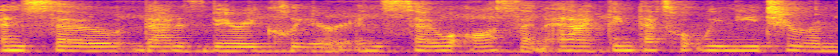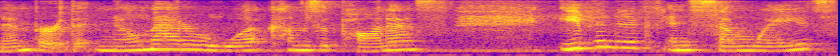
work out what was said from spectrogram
And so that is very clear and so awesome. And I think that's what we need to remember that no matter what comes upon us, even if in some ways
